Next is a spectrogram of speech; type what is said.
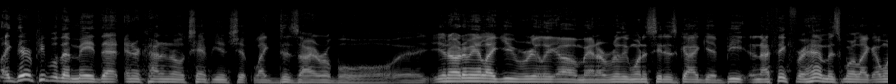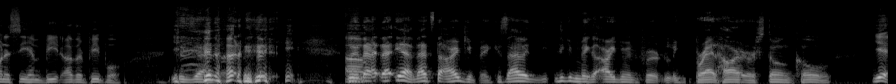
like there are people that made that Intercontinental Championship like desirable. Uh, You know what I mean? Like you really, oh man, I really want to see this guy get beat. And I think for him, it's more like I want to see him beat other people. You know Exactly. I mean? Um, That- that- yeah, that's the argument. Because I would you can make an argument for like Bret Hart or Stone Cold yeah.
